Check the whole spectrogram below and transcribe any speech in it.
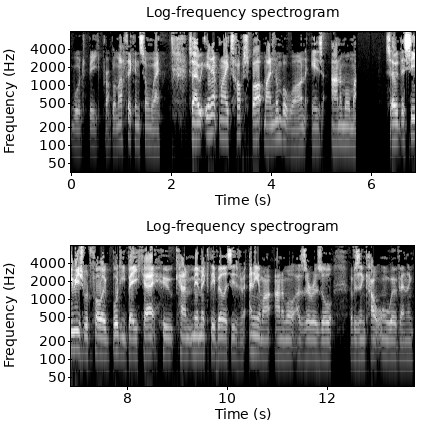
would be problematic in some way. So in at my top spot, my number one is Animal Man. So the series would follow Buddy Baker, who can mimic the abilities of any animal as a result of his encounter with an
